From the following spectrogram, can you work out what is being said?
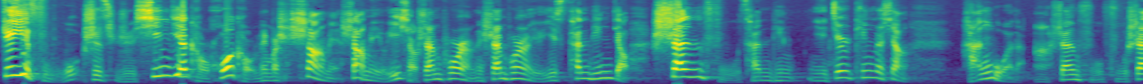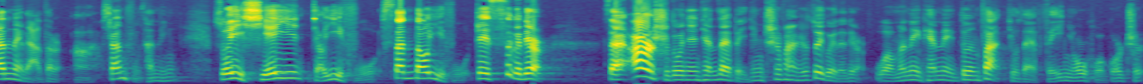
这一斧是指新街口豁口那边上面，上面有一小山坡上，那山坡上有一餐厅叫山府餐厅。你今儿听着像。韩国的啊，山府釜山那俩字儿啊，山府餐厅，所以谐音叫一釜三刀一釜这四个地儿，在二十多年前在北京吃饭是最贵的地儿。我们那天那顿饭就在肥牛火锅吃，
